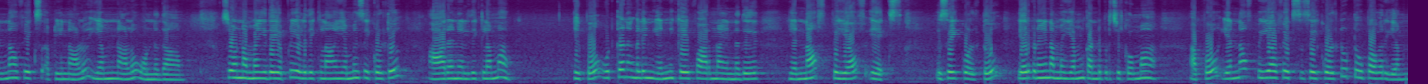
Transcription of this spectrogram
என் ஆஃப் எக்ஸ் அப்படின்னாலும் எம்னாலும் ஒன்று தான் ஸோ நம்ம இதை எப்படி எழுதிக்கலாம்? எம் இஸ் ஈக்குவல் டு ஆர்ன்னு எழுதிக்கலாமா? இப்போது உட்கணங்களின் எண்ணிக்கை ஃபார்முலா என்னது? N of P of X is equal to ஏற்கனவே நம்ம எம் கண்டுபிடிச்சிருக்கோமா? அப்போது N of P of X is equal to two power M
